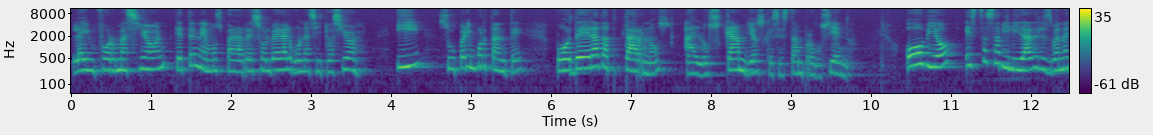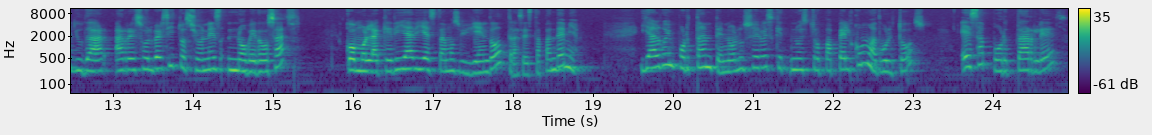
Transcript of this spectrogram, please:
la información que tenemos para resolver alguna situación y, súper importante, poder adaptarnos a los cambios que se están produciendo. Obvio, estas habilidades les van a ayudar a resolver situaciones novedosas como la que día a día estamos viviendo tras esta pandemia. Y algo importante, ¿no, Lucero? Es que nuestro papel como adultos es aportarles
